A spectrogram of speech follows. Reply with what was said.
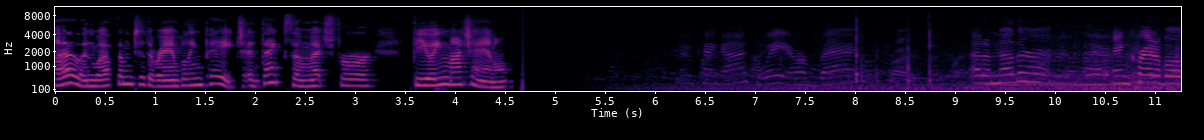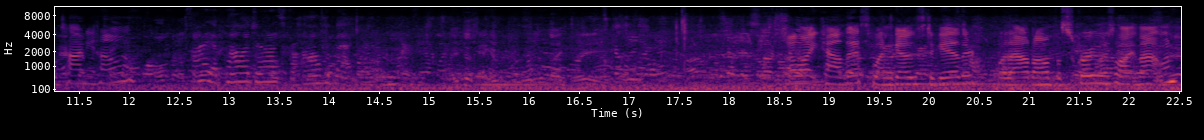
Hello and welcome to the Rambling Peach and thanks so much for viewing my channel. Okay guys, we are back at another incredible tiny home. I apologize for all the background. I like how this one goes together without all the screws like that one. It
